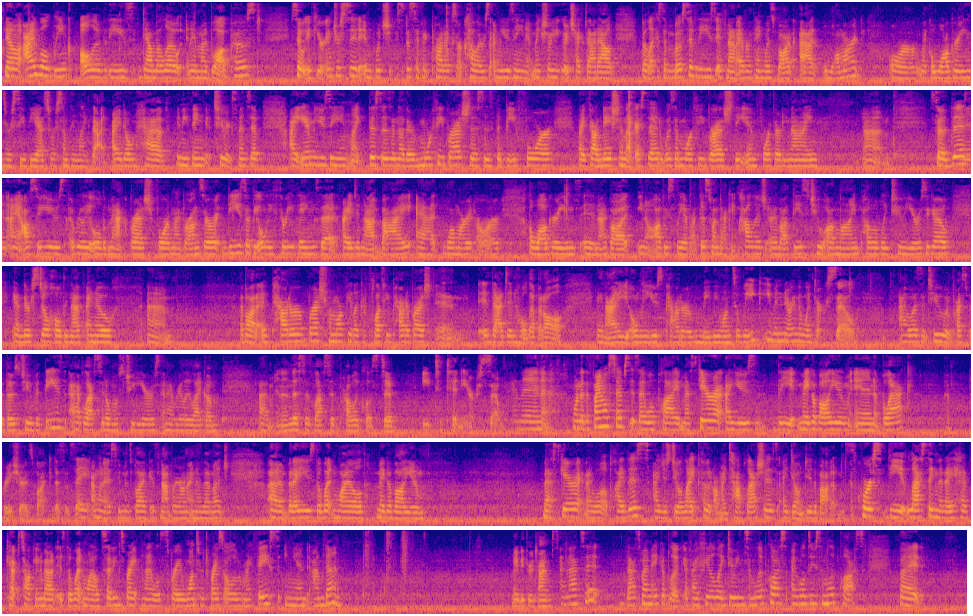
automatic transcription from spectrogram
Now, I will link all of these down below and in my blog post. So if you're interested in which specific products or colors I'm using, make sure you go check that out. But like I said, most of these, if not everything, was bought at Walmart or like a Walgreens or CVS or something like that. I don't have anything too expensive. I am using like this is another Morphe brush. This is the B4. My foundation, like I said, was a Morphe brush, the M439. Um, so this, and I also use a really old MAC brush for my bronzer. These are the only three things that I did not buy at Walmart or a Walgreens. And I bought, you know, obviously I bought this one back in college and I bought these two online probably two years ago. And they're still holding up. I know um, I bought a powder brush from Morphe, like a fluffy powder brush, and it, that didn't hold up at all. And I only use powder maybe once a week, even during the winter. So I wasn't too impressed with those two, but these have lasted almost two years and I really like them. Um, and then this has lasted probably close to eight to 10 years. So, and then one of the final steps is I will apply mascara. I use the Mega Volume in black. I'm pretty sure it's black, it doesn't say. I'm gonna assume it's black, it's not brown, I know that much. Um, but I use the Wet n Wild Mega Volume mascara and I will apply this. I just do a light coat on my top lashes. I don't do the bottoms. Of course, the last thing that I have kept talking about is the Wet n Wild setting spray and I will spray once or twice all over my face and I'm done. Maybe three times. And that's it. That's my makeup look. If I feel like doing some lip gloss, I will do some lip gloss. But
